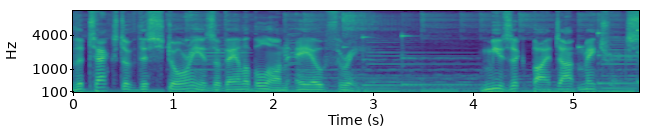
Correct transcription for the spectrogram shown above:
The text of this story is available on AO3. Music by Dot Matrix.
